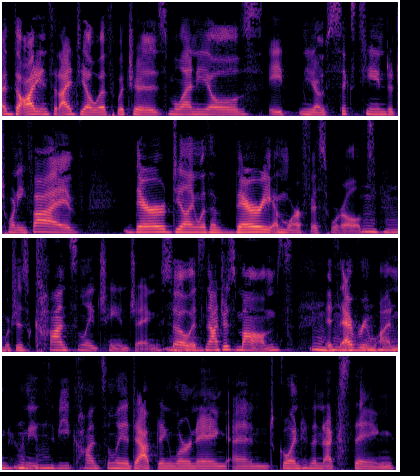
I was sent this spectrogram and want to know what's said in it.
the audience that I deal with, which is millennials, eight, you know, 16 to 25, they're dealing with a very amorphous world, which is constantly changing. So it's not just moms, it's everyone who needs to be constantly adapting, learning, and going to the next thing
